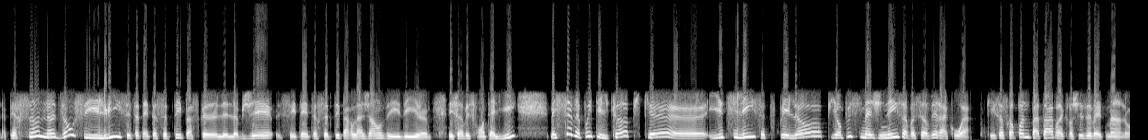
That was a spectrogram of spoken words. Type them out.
la personne, là, disons si lui s'est fait intercepter parce que l'objet s'est intercepté par l'agence des, des, euh, des, services frontaliers, mais si ça n'avait pas été le cas, puis qu'il euh, utilise cette poupée-là, puis on peut s'imaginer ça va servir à quoi? Okay? Ça sera pas une patère pour accrocher ses vêtements, là.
